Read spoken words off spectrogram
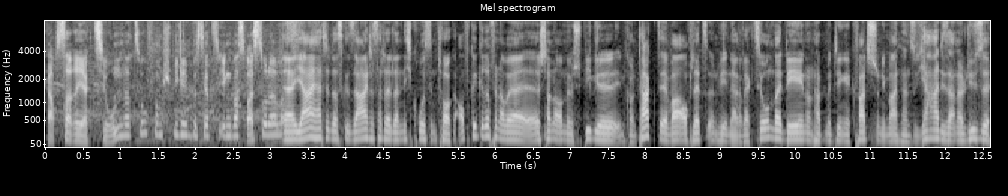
Gab es da Reaktionen dazu vom Spiegel bis jetzt irgendwas? Weißt du oder was? Äh, ja, er hatte das gesagt, das hat er dann nicht groß im Talk aufgegriffen, aber er stand auch mit dem Spiegel in Kontakt. Er war auch letzt irgendwie in der Redaktion bei denen und hat mit denen gequatscht und die meinten dann so, ja, diese Analyse,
